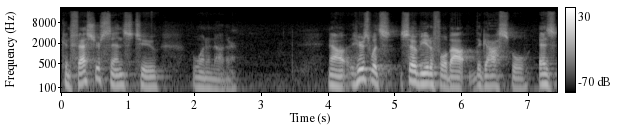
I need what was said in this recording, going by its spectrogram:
Confess your sins to one another. Now, here's what's so beautiful about the gospel. As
